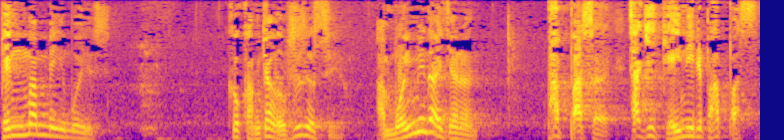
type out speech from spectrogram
100만 명이 모였어요. 그 광장 없어졌어요. 안 모입니다, 이제는. 바빴어요. 자기 개인 일이 바빴어.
